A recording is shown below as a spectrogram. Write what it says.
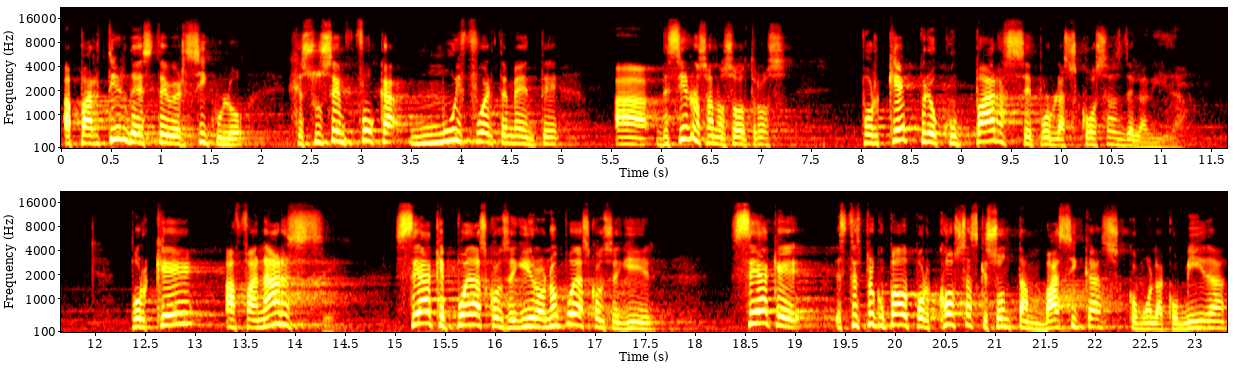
a partir de este versículo, Jesús se enfoca muy fuertemente a decirnos a nosotros, ¿Por qué preocuparse por las cosas de la vida? ¿Por qué afanarse? Sea que puedas conseguir o no puedas conseguir, sea que estés preocupado por cosas que son tan básicas como la comida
